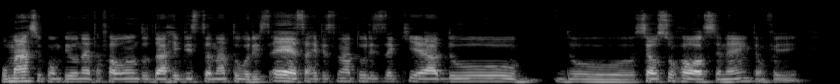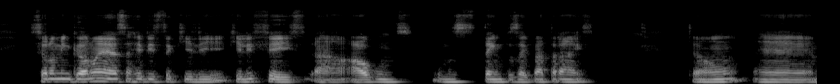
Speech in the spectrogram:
o Márcio Pompeu né, tá falando da revista Natures. É, essa revista Natures aqui é a do, do Celso Rossi, né? Então foi, se eu não me engano, é essa revista que ele, que ele fez há, alguns, alguns tempos aí para trás. Então, é,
